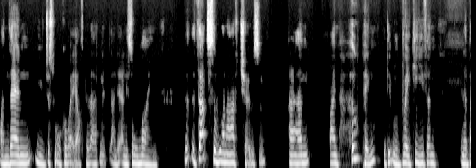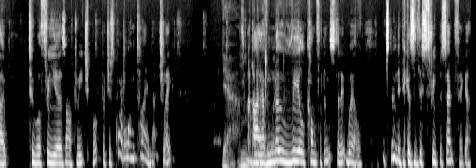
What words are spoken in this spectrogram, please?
and then you just walk away after that, and, it, and, it- and it's all mine. That's the one I've chosen. Um, I'm hoping that it will break even in about two or three years after each book, which is quite a long time, actually. Yeah. But I have no real confidence that it will, simply because of this 3% figure.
